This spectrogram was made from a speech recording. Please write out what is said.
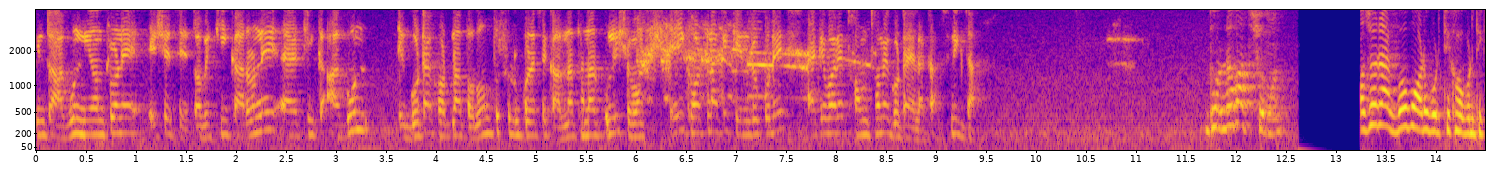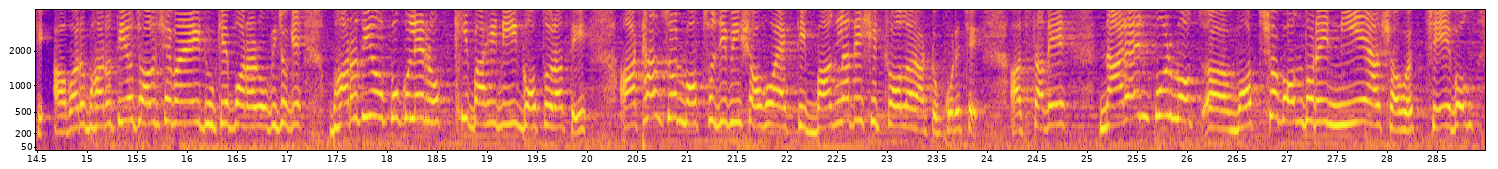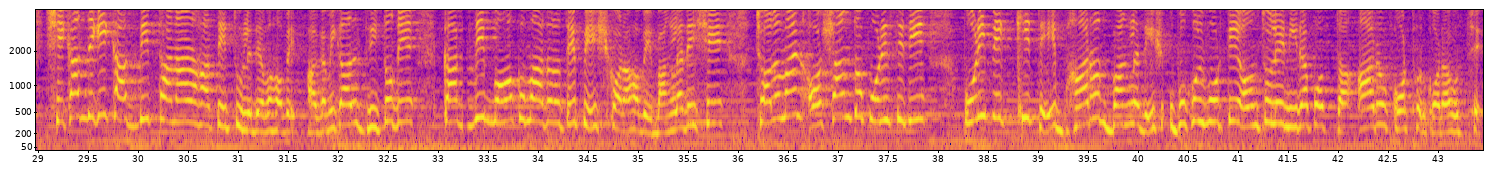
কিন্তু আগুন নিয়ন্ত্রণে এসেছে। তবে কি কারণে ঠিক আগুন গোটা ঘটনা তদন্ত শুরু করেছে কালনা থানার পুলিশ এবং এই ঘটনাকে কেন্দ্র করে একেবারে থমথমে গোটা এলাকা। স্নিগ্ধা। ধন্যবাদ সুমন। নজর রাখব পরবর্তী খবর দিকে। আবারও ভারতীয় জলসীমায় ঢুকে পড়ার অভিযোগে ভারতীয় উপকূলের রক্ষী বাহিনী গত রাতে আঠাশ জন মৎস্যজীবী সহ একটি বাংলাদেশি ট্রলার আটক করেছে। আজ তাদের নারায়ণপুর মৎস্য বন্দরে নিয়ে আসা হচ্ছে এবং সেখান থেকে কাকদ্বীপ থানার হাতে তুলে দেওয়া হবে। আগামীকাল ধৃতদের কাকদ্বীপ মহকুমা আদালতে পেশ করা হবে। বাংলাদেশে চলমান অশান্ত পরিস্থিতির পরিপ্রেক্ষিতে ভারত বাংলাদেশ উপকূলবর্তী অঞ্চলের নিরাপত্তা আরও কঠোর করা হচ্ছে।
